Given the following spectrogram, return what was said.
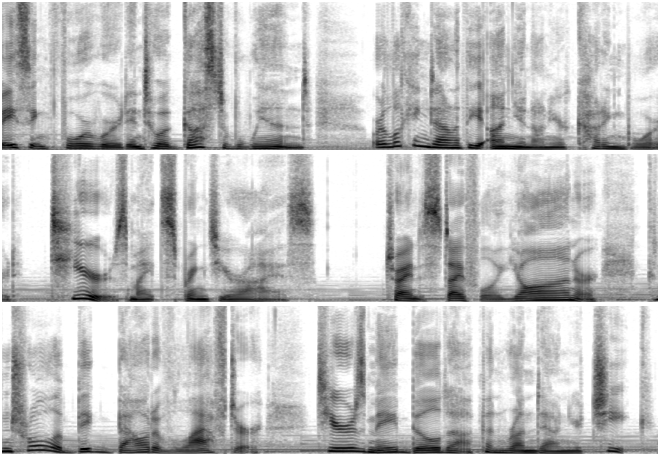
facing forward into a gust of wind, or looking down at the onion on your cutting board, tears might spring to your eyes. Trying to stifle a yawn or control a big bout of laughter, tears may build up and run down your cheek.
